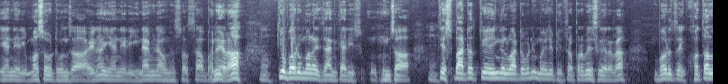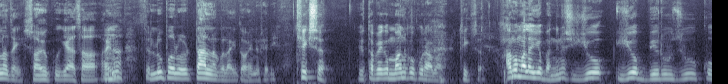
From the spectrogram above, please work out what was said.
यहाँनिर मसौट हुन्छ होइन यहाँनिर हिनामिना हुनसक्छ भनेर त्यो बरु मलाई जानकारी हुन्छ। त्यसबाट त्यो एङ्गलबाट पनि मैले भित्र प्रवेश गरेर बरु चाहिँ खोतल्न चाहिँ सहयोग पुगेको छ होइन। त्यो लुपहलहरू टाल्नको लागि त होइन फेरि। ठिक छ। यो तपाईँको मनको कुरा भयो। ठिक छ। अब मलाई यो भनिदिनुहोस् यो यो बेरुजुको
